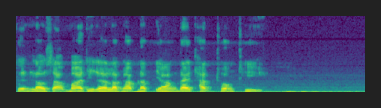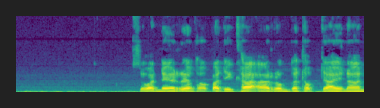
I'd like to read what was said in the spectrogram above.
ขึ้นเราสามารถที่จะระงับรับยั้งได้ทันท่วงที ส่วนในเรื่องของปฏิฆะอารมณ์กระทบใจนั้น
